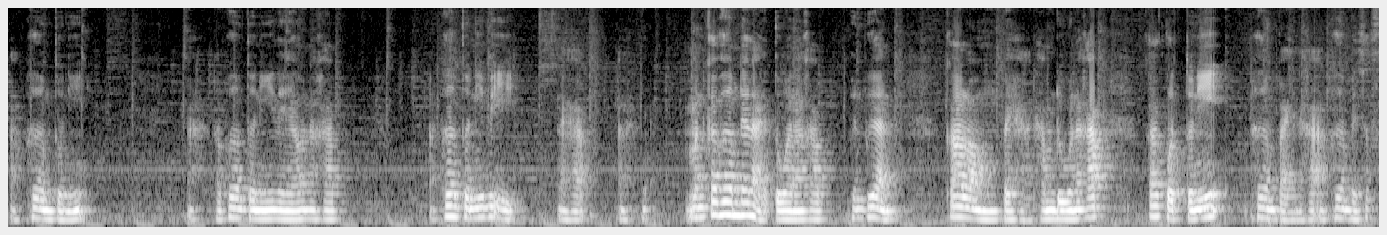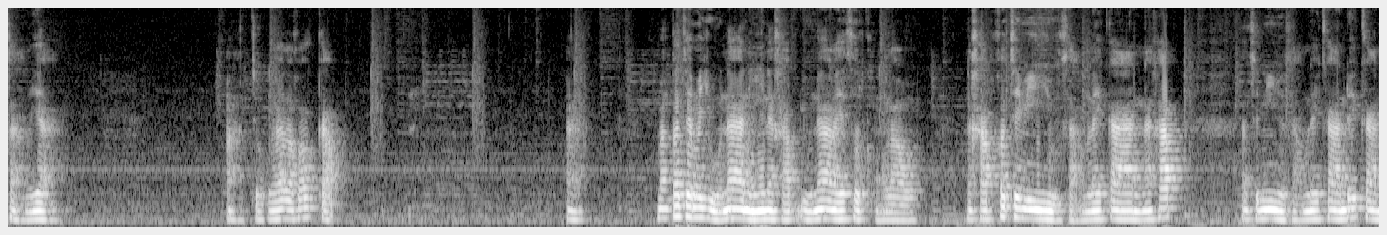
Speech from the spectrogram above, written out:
อะเพิ่มตัวนี้อะเราเพิ่มตัวนี้แล้วนะครับ เพิ่มตัวนี้ไปอีกนะครับอะเนี่ย มันก็เพิ่มได้หลายตัวนะครับ เพื่อนๆ ก็ลองไปหาทำดูนะครับ ก็กดตัวนี้เพิ่มไปนะครับเพิ่มไปสักสามอย่างจบแล้วเราก็กลับมันก็จะมาอยู่หน้านี้นะครับ อยู่หน้าไลฟ์สดของเรานะครับ ก็จะมีอยู่ 3 รายการนะครับอาจจะมีอยู่ 3 รายการด้วยกัน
